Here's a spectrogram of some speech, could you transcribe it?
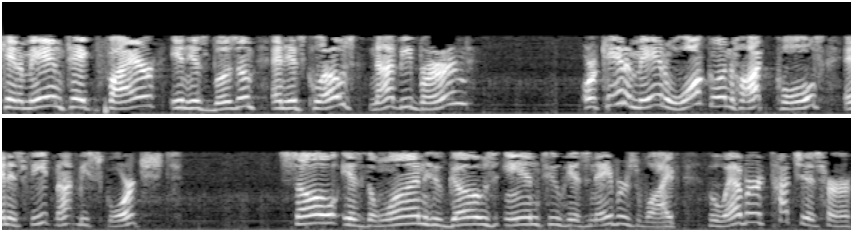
Can a man take fire in his bosom and his clothes not be burned? Or can a man walk on hot coals and his feet not be scorched? So is the one who goes into his neighbor's wife. Whoever touches her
